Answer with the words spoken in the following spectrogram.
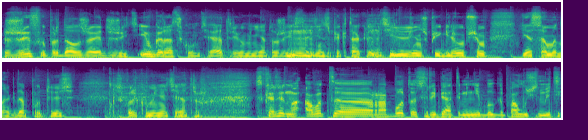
жив и продолжает жить. И в городском театре у меня тоже есть mm. один спектакль «Тилю Линшпигеля». В общем, я сам иногда путаюсь, сколько у меня театров. Скажи, ну а вот э, работа с ребятами неблагополучными, ведь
